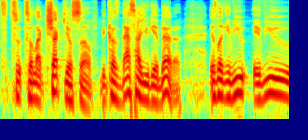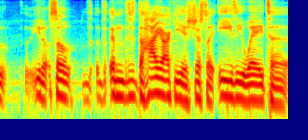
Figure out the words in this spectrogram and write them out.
to, to, to like check yourself because that's how you get better it's like if you if you you know so th- and the hierarchy is just an easy way to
